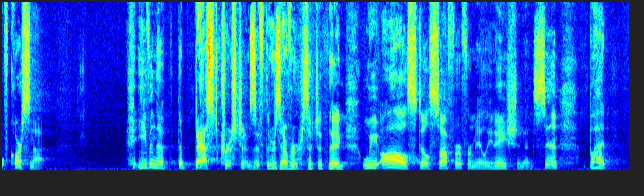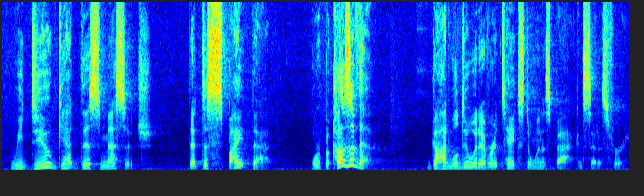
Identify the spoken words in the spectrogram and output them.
of course not. Even the, the best Christians, if there's ever such a thing, we all still suffer from alienation and sin. But we do get this message that despite that, or because of that, God will do whatever it takes to win us back and set us free.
